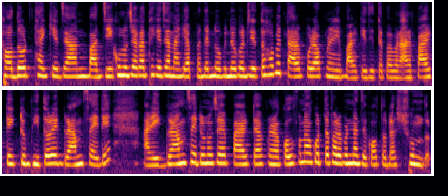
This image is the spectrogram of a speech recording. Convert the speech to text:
সদর থেকে যান বা যে কোনো জায়গা থেকে যান, আগে আপনাদের নবীনগর যেতে হবে, তারপরে আপনারা এই পার্কে যেতে পারবেন। আর পার্কটা একটু ভিতরে গ্রাম সাইডে আর এই গ্রাম সাইড অনুযায়ী পার্কটা আপনারা কল্পনাও করতে পারবেন না যে কতটা সুন্দর।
